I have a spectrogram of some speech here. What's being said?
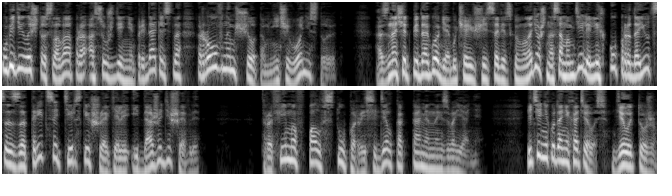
убедилась, что слова про осуждение предательства ровным счетом ничего не стоят. А значит, педагоги, обучающие советскую молодежь, на самом деле легко продаются за 30 тирских шекелей и даже дешевле. Трофимов впал в ступор и сидел, как каменное изваяние. Идти никуда не хотелось, делать тоже.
